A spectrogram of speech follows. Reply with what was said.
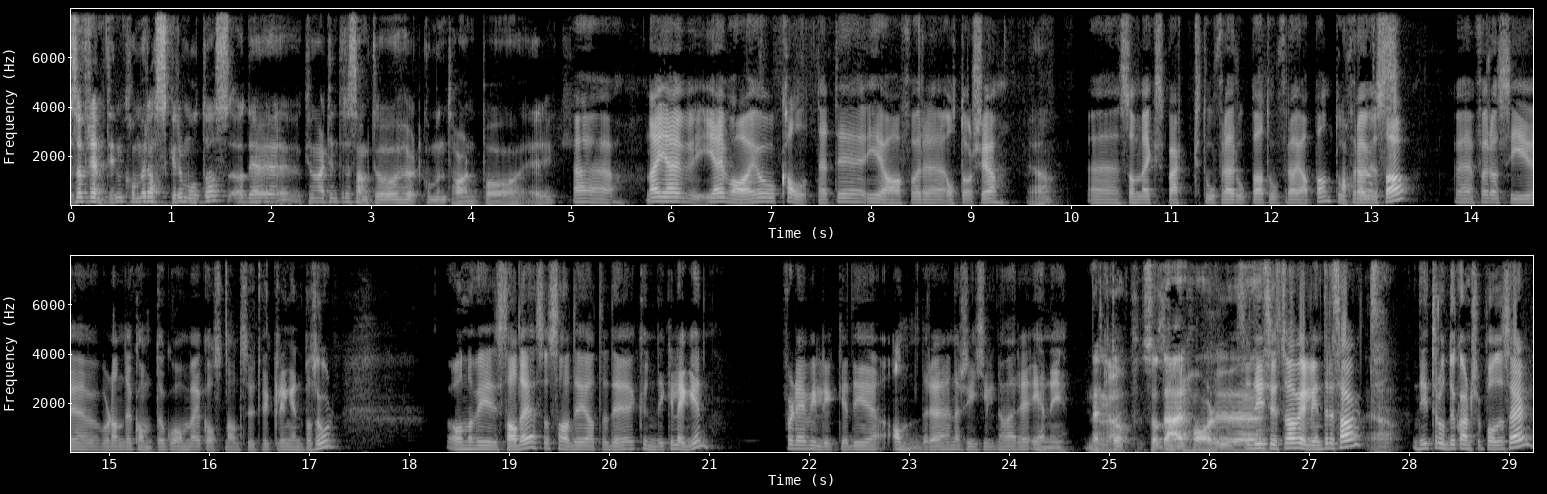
så, fremtiden kommer raskere mot oss, og det kunne vært interessant å høre kommentaren på Erik. Ja, ja, ja. Nei, jeg, jeg, var jo kalt ned til IA for uh, åtte år siden. Ja. Som ekspert. To fra Europa, to fra Japan, to Akkurat. fra USA. For å si hvordan det kom til å gå med kostnadsutviklingen på Sol. Og når vi sa det, så sa de at det kunne de ikke legge inn. For det ville ikke de andre energikildene være enig i. Nettopp. Så der har du Så de syntes det var veldig interessant. Ja. De trodde kanskje på det selv.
